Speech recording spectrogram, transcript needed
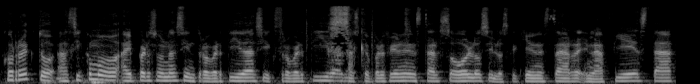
Correcto, así como hay personas introvertidas y extrovertidas, los que prefieren estar solos y los que quieren estar en la fiesta,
